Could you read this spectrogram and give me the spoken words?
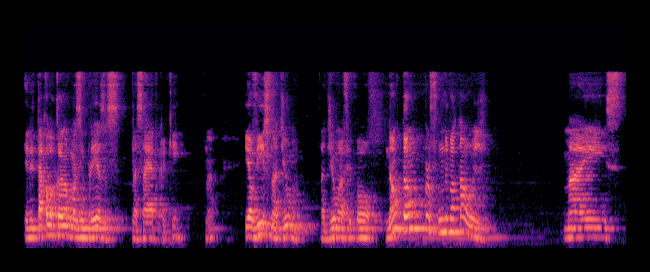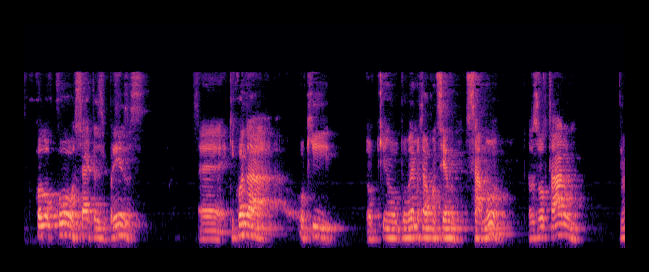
ele está colocando algumas empresas nessa época aqui, né? E eu vi isso na Dilma. A Dilma ficou não tão profundo igual está hoje, mas colocou certas empresas é, que quando a, o que o que o problema estava acontecendo sanou, elas voltaram, né?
